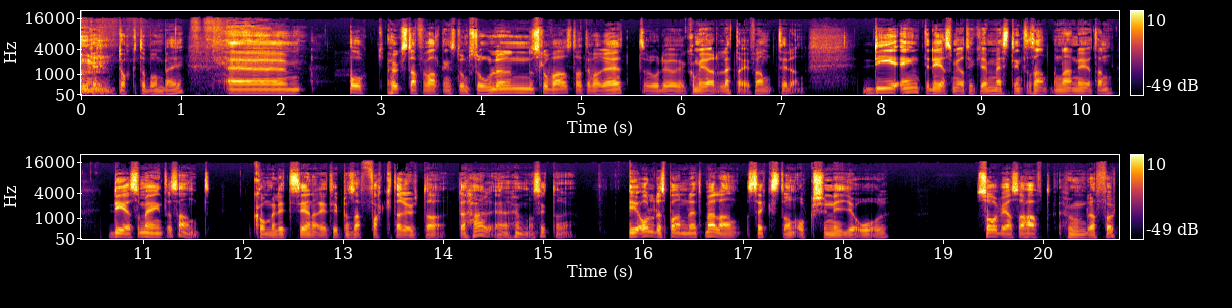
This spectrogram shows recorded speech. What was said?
Okej, Dr Bombay. Ehm, och Högsta förvaltningsdomstolen slår fast att det var rätt och det kommer göra det lättare i framtiden. Det är inte det som jag tycker är mest intressant med den här nyheten. Det som är intressant kommer lite senare i typ en sån här faktaruta. Det här är hemmasittare. I åldersspannet mellan 16 och 29 år så har vi alltså haft 140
